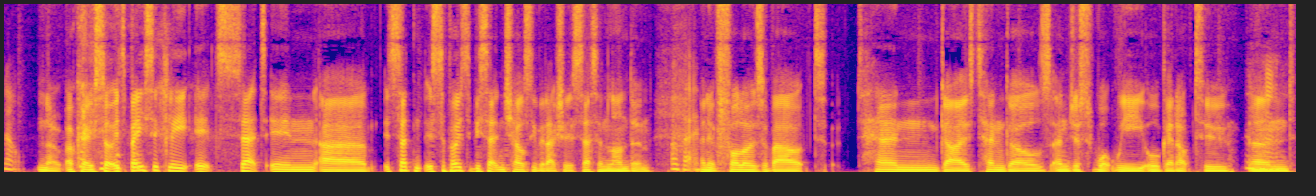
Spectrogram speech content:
No. No. Okay. So it's basically it's set in uh, it's set it's supposed to be set in Chelsea, but actually it's set in London, Okay. and it follows about ten guys, ten girls, and just what we all get up to. Mm-hmm. And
